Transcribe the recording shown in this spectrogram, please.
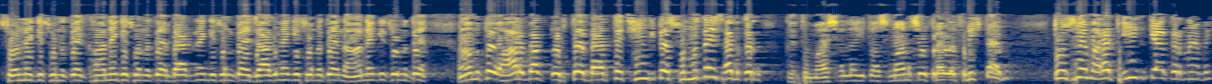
سونے کی سنتے ہیں کھانے کی سنتے ہیں بیٹھنے کی سنتے ہیں جاگنے کی سنتے ہیں نہانے کی سنتے ہیں ہم تو ہر وقت اٹھتے، بیٹھتے، چھینکتے، سنتے ہی سب کر کہتے ماشاء اللہ یہ تو آسمان سے اترا ہوا فرشتہ ہے۔ تو اس نے ہمارا ٹھیک کیا کرنا ہے بھائی؟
